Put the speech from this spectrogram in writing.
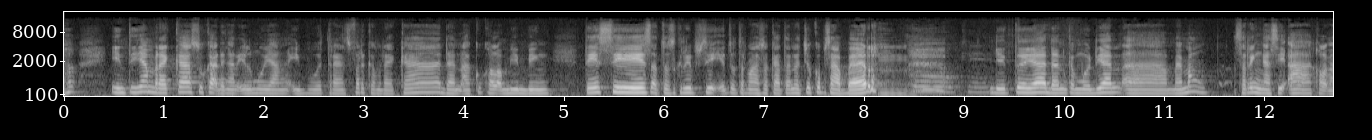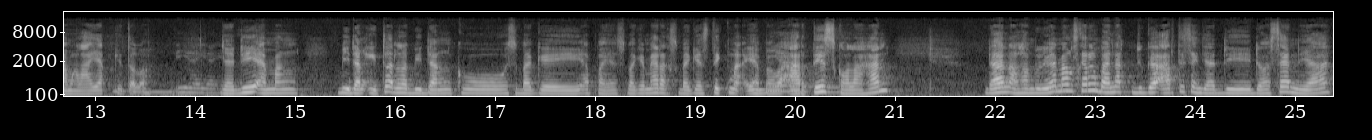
intinya mereka suka dengan ilmu yang ibu transfer ke mereka dan aku kalau membimbing tesis atau skripsi itu termasuk katanya cukup sabar. Oh, Oke. Gitu ya dan kemudian eh, memang sering ngasih A kalau memang layak gitu loh. Iya iya. Jadi emang bidang itu adalah bidangku sebagai apa ya, sebagai merek, sebagai stigma ya bahwa artis sekolahan dan alhamdulillah memang sekarang banyak juga artis yang jadi dosen ya.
